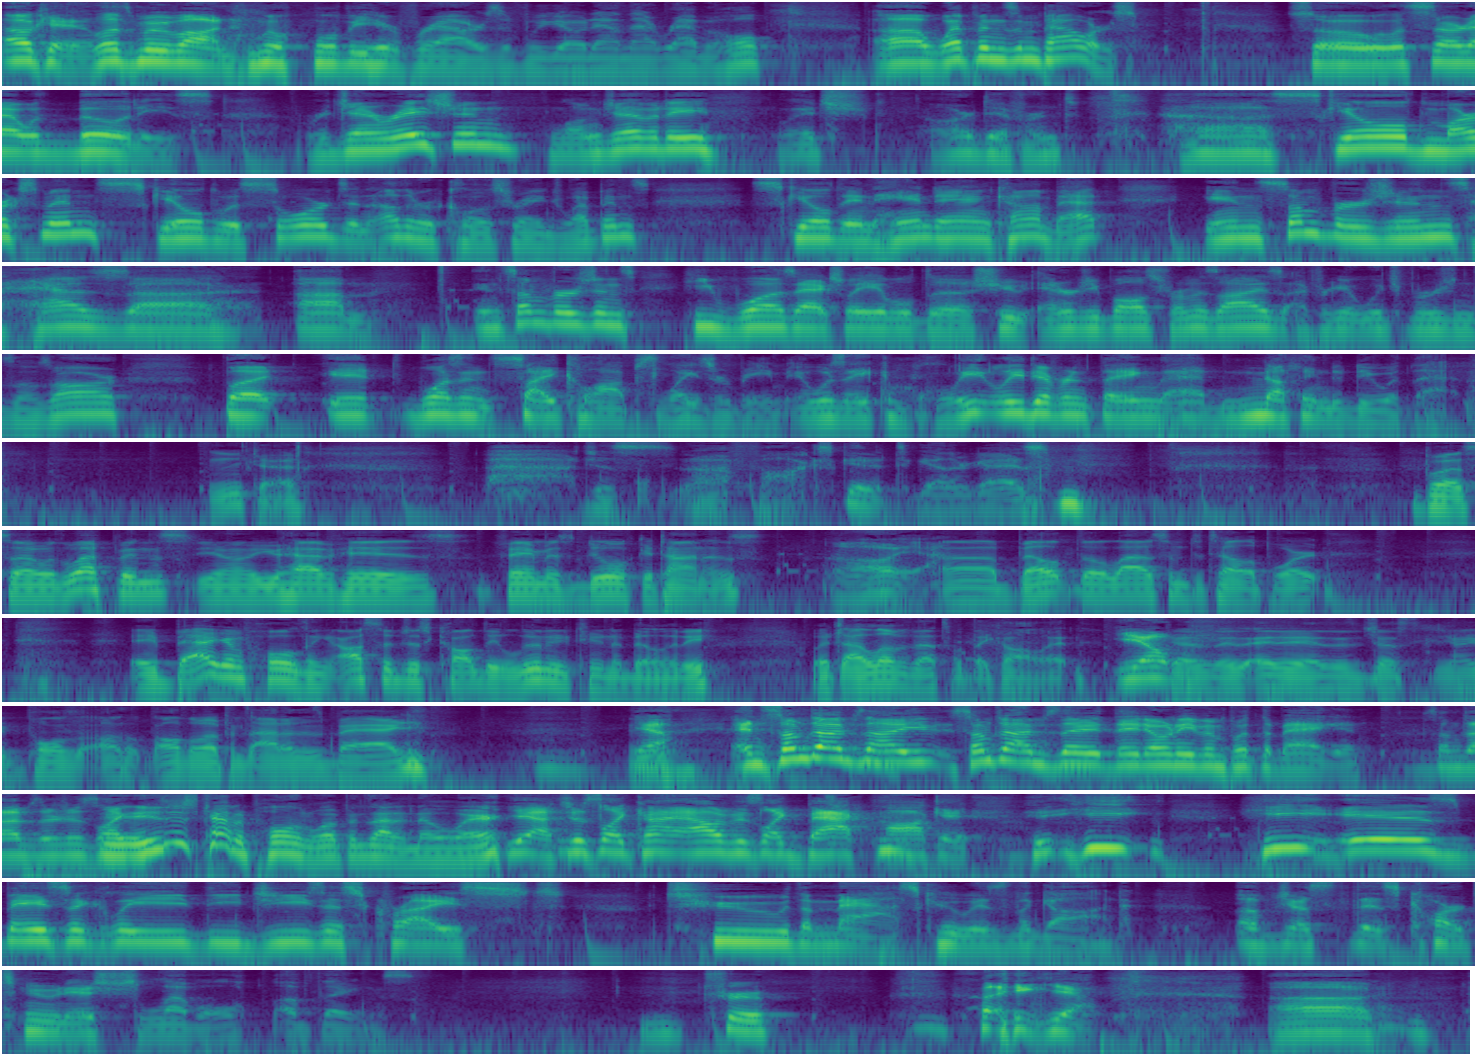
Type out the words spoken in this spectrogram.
Okay, let's move on. We'll, we'll be here for hours if we go down that rabbit hole. Uh, weapons and powers. So let's start out with abilities regeneration, longevity, which are different. Uh, skilled marksman, skilled with swords and other close range weapons, skilled in hand to hand combat. In some versions, has uh, um, in some versions he was actually able to shoot energy balls from his eyes. I forget which versions those are, but it wasn't Cyclops laser beam. It was a completely different thing that had nothing to do with that. okay. Just uh, Fox, get it together, guys. But so with weapons, you know, you have his famous dual katanas, oh yeah. a belt that allows him to teleport, a bag of holding, also just called the Looney Tune ability, which I love. That's what they call it Yep. because it, it is. It's just you know he pulls all, all the weapons out of this bag. Yeah, and sometimes not even. Sometimes they they don't even put the bag in. Sometimes they're just Like like, he's just kind of pulling weapons out of nowhere. yeah, just like kind of out of his like back pocket. He he, he is basically the Jesus Christ to the mask, who is the God of just this cartoonish level of things. True. Like yeah. Uh.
